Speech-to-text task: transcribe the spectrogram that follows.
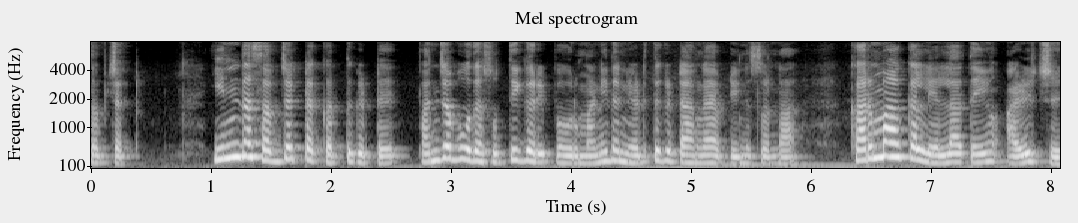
சப்ஜெக்ட் இந்த சப்ஜெக்டை கற்றுக்கிட்டு பஞ்சபூத சுத்திகரிப்பை ஒரு மனிதன் எடுத்துக்கிட்டாங்க அப்படின்னு சொன்னால் கர்மாக்கள் எல்லாத்தையும் அழித்து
